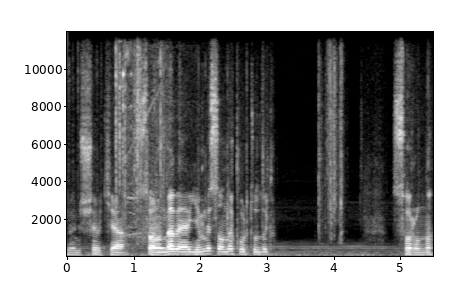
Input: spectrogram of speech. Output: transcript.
Dönüşük ya. Sonunda be yeminle sonunda kurtulduk. Sorunlu.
